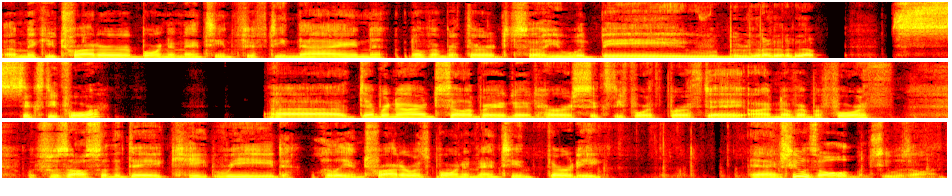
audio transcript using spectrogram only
uh, Mickey Trotter, born in 1959, November 3rd, so he would be 64. Uh, Deb Rennard celebrated her 64th birthday on November 4th, which was also the day Kate Reid, Lillian Trotter, was born in 1930. And she was old when she was on.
